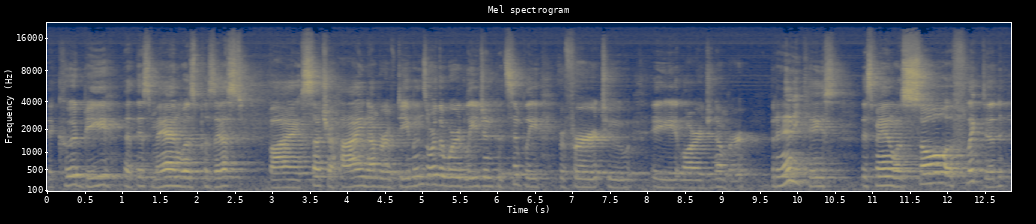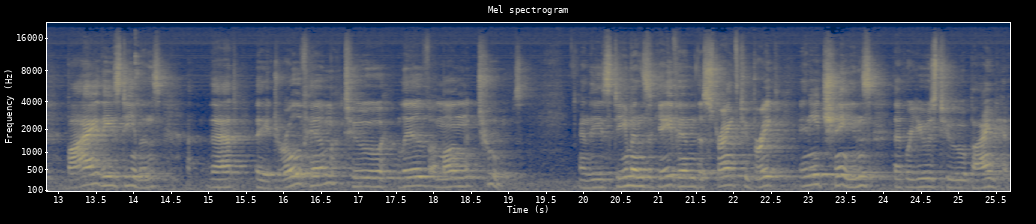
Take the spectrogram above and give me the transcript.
It could be that this man was possessed by such a high number of demons, or the word legion could simply refer to a large number. But in any case, this man was so afflicted by these demons that they drove him to live among tombs. And these demons gave him the strength to break any chains that were used to bind him.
